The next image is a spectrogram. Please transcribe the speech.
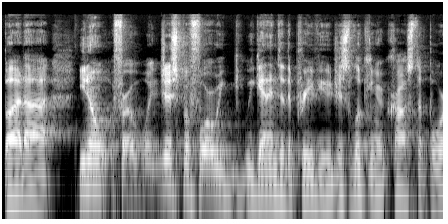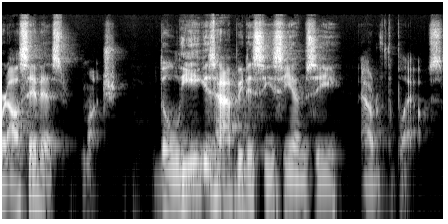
But uh, you know, for just before we we get into the preview, just looking across the board, I'll say this much: the league is happy to see CMC out of the playoffs.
